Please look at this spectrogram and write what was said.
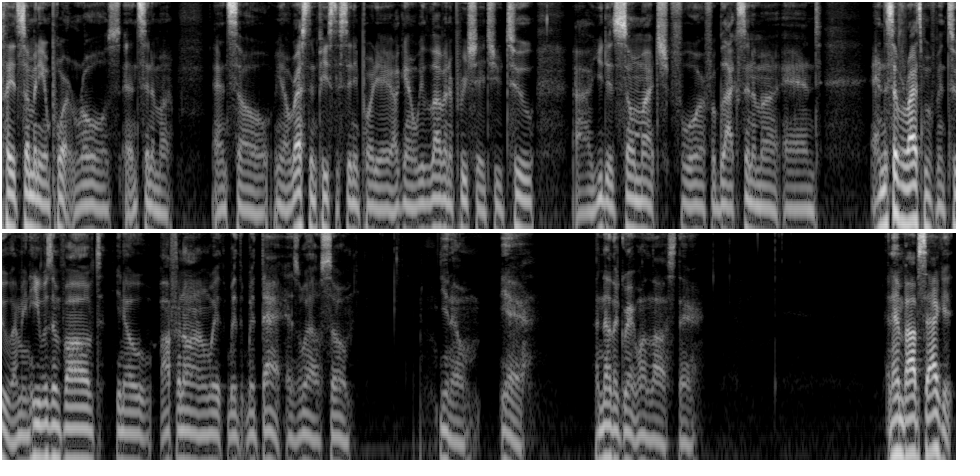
played so many important roles in cinema. And so, you know, rest in peace to Sidney Poitier. Again, we love and appreciate you too. Uh, you did so much for for Black cinema and and the civil rights movement too. I mean, he was involved, you know, off and on with with with that as well. So, you know, yeah, another great one lost there. And then Bob Saget.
